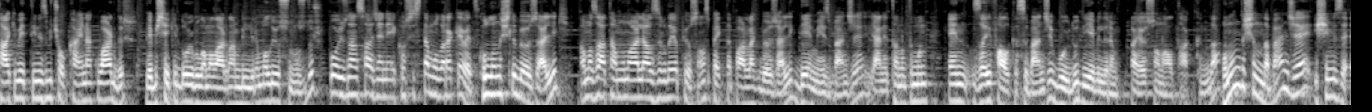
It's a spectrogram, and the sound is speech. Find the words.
takip ettiğiniz birçok kaynak vardır ve bir şekilde uygulamalardan bildirim alıyorsunuzdur. Bu yüzden sadece hani ekosistem olarak evet kullanışlı bir özellik ama zaten bunu hala hazırda yapıyorsanız pek de parlak bir özellik diyemeyiz bence. Yani tanıtımın en zayıf halkası bence buydu diyebilirim iOS 16 hakkında. Onun dışında bence işimize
